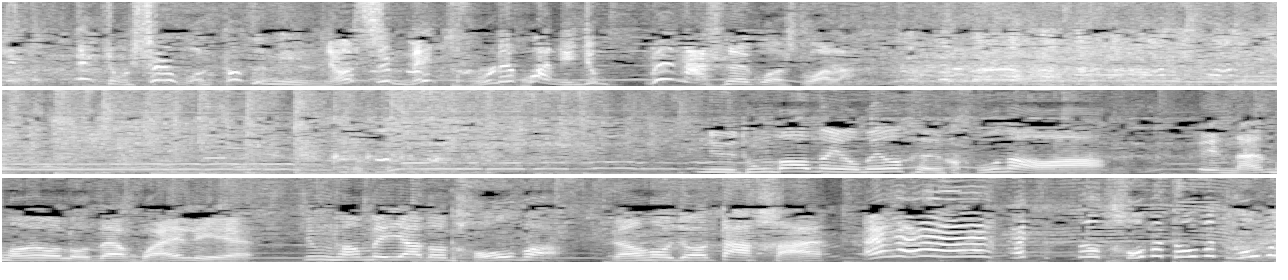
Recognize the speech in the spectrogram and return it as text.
这这种事儿，我告诉你，你要是没图的话，你就别拿出来跟我说了。女同胞们有没有很苦恼啊？被男朋友搂在怀里，经常被压到头发，然后就要大喊：“哎哎哎哎，头头发头发头发！”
